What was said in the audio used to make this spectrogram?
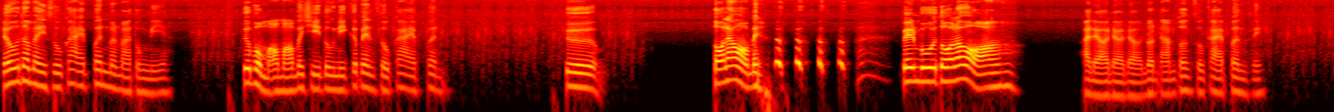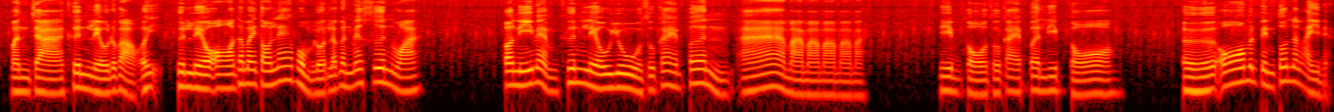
แล้วทำไม Sugar Apple มันมาตรงนี้คือผมเอาเมาส์ไปชี้ตรงนี้ก็เป็น Sugar Apple คือโตแล้วเหรอเบน เบนบูโตแล้วเหรอ?อะเดี๋ยวๆๆรดน้ำต้น Sugar Apple สิ มันจะขึ้นเร็วหรือเปล่าเฮ้ย ขึ้นเร็ว อ๋อทำไมตอนแรกผมรดแล้วมันไม่ขึ้นวะ ตอนนี้แบบขึ้นเร็วอยู่ Sugar Apple อามาๆๆๆรีบโต Sugar Apple รีบโต เออ อ๋อ มันเป็นต้นอะไรเนี่ย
